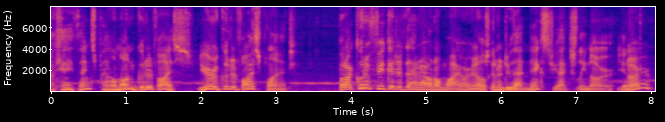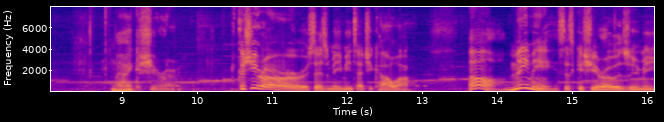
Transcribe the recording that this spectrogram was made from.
Okay, thanks, Palmon. Good advice. You're a good advice plant. But I could have figured that out on my own. I was going to do that next, you actually know, you know? Hi, Kishiro. Kishiro, says Mimi Tachikawa. Oh, Mimi, says Kishiro Izumi.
